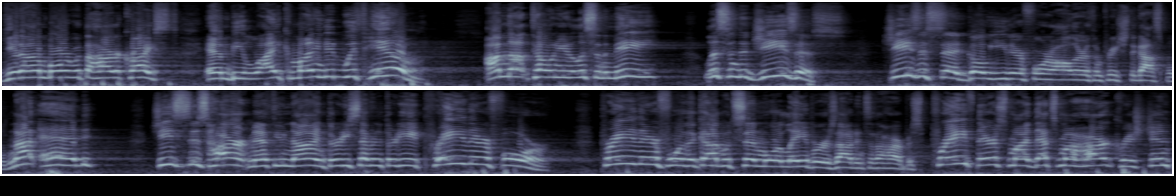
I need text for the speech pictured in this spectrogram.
Get on board with the heart of Christ and be like minded with Him. I'm not telling you to listen to me, listen to Jesus. Jesus said, Go ye therefore to all earth and preach the gospel, not Ed. Jesus' heart, Matthew 9, 37 and 38. Pray therefore Pray therefore that God would send more laborers out into the harvest. Pray there's my that's my heart, Christian.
